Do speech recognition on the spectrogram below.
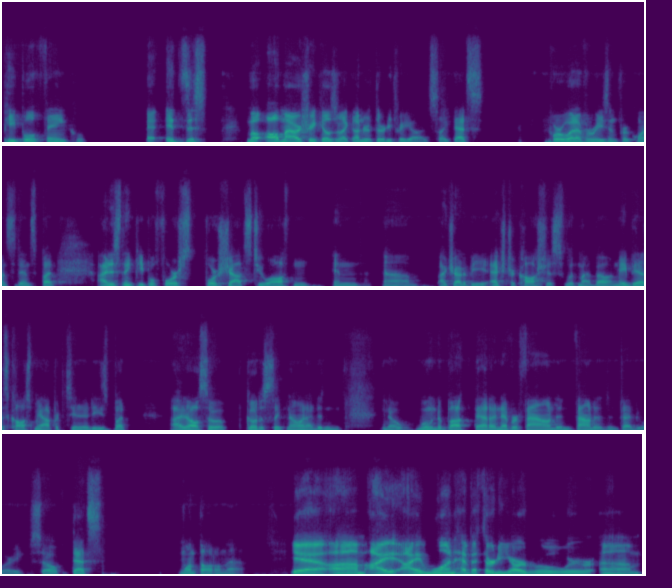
people think it's just all my archery kills are like under 33 yards. Like that's for whatever reason, for coincidence. But I just think people force force shots too often, and um, I try to be extra cautious with my bow. And maybe that's cost me opportunities, but I'd also go to sleep knowing I didn't, you know, wound a buck that I never found and found it in February. So that's one thought on that. Yeah, um, I I one have a 30 yard rule where um,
